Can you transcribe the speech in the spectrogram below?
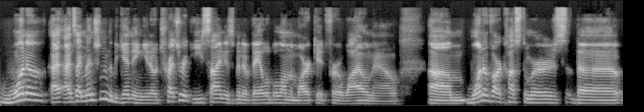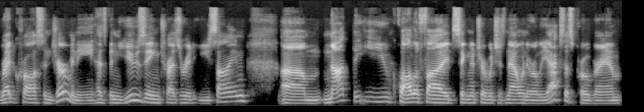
one of as i mentioned in the beginning you know Tresorit e-sign has been available on the market for a while now. Um, one of our customers the red cross in germany has been using Tresorit e-sign um, not the eu qualified signature which is now an early access program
